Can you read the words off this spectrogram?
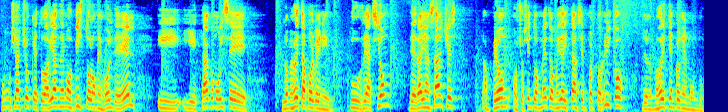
un muchacho que todavía no hemos visto lo mejor de él y, y, está, como dice, lo mejor está por venir. Tu reacción de Ryan Sánchez, campeón 800 metros media distancia en Puerto Rico, de los mejores tiempos en el mundo.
